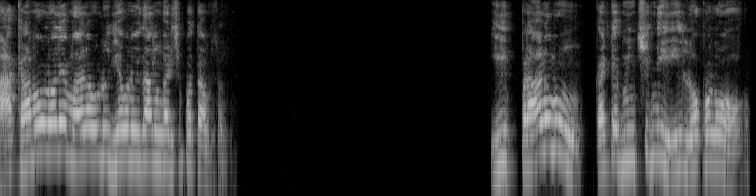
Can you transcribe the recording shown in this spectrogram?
ఆ క్రమంలోనే మానవుడు జీవన విధానం గడిచిపోతూ ఉంటుంది. ఈ ప్రాణము కంటే మించింది లోకంలో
